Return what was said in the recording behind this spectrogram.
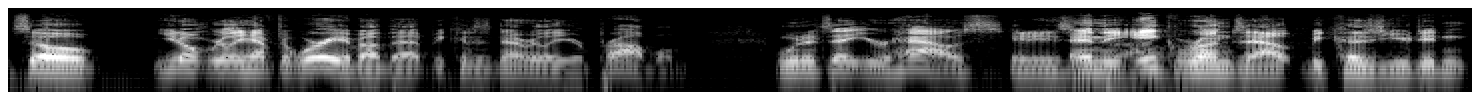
So you don't really have to worry about that because it's not really your problem. When it's at your house, It is and your the ink runs out because you didn't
